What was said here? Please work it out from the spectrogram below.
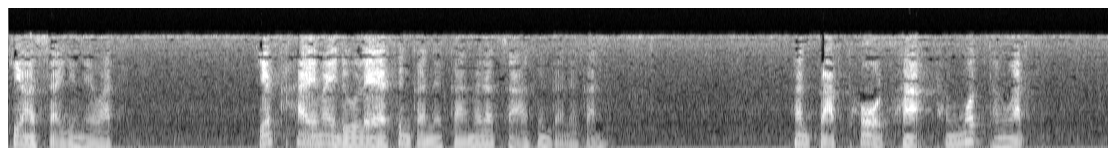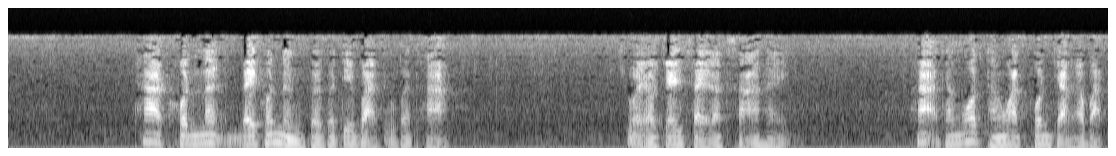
ที่อาศัยอยู่ในวัด เจ็บไข้ไม่ดูแลซึ่งกันและกันไม่รักษาซึ่งกันและกัน ท่านปรับโทษพระทั้งหมดทั้งวัด ถ้าคนนั้นใดคนหนึ่งไปปฏิบัติอุปถาช่วยเอาใจใส่รักษาให้พระทั้งหมดทั้งวัดพ้นจากอาบัติ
